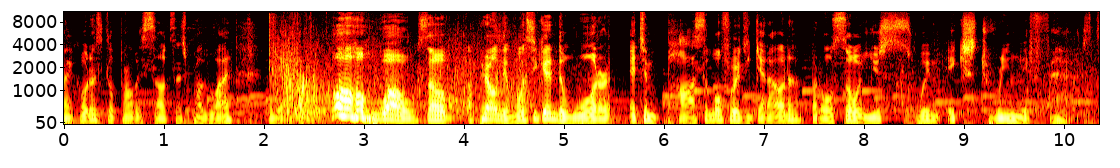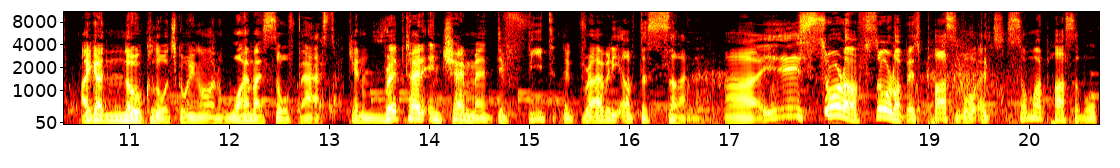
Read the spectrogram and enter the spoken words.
My coding skill probably sucks, that's probably why. But yeah. Oh, whoa! So, apparently once you get in the water, it's impossible for you to get out, but also you swim extremely fast. I got no clue what's going on. Why am I so fast? Can Riptide Enchantment defeat the gravity of the sun? Uh, it's sort of, sort of. It's possible. It's somewhat possible.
